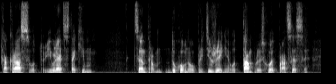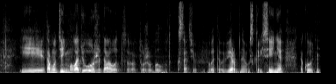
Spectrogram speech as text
как раз вот является таким центром духовного притяжения. Вот там происходят процессы – и там вот День молодежи, да, вот э, тоже был, вот, кстати, в это вербное воскресенье, такой вот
